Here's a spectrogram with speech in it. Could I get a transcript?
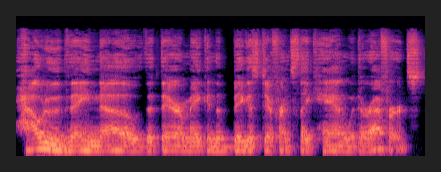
How do they know that they're making the biggest difference they can with their efforts?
